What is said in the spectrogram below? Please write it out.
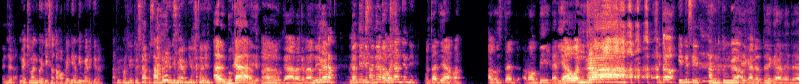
Anjir. nggak cuma Gojek Tokopedia yang di merger tapi prostitusi pesantren yang di merger albukaro Al Bukarok. Nanti kan nanti di sini namanya nih Ustadznya apa? Al Ustad Robi Heriawan. itu ini sih kader tunggal Iya, kader kan ada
